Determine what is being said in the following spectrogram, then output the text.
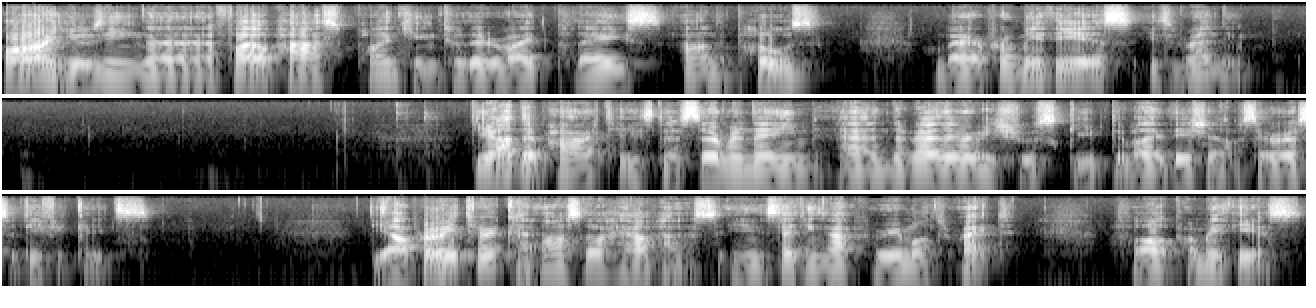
or using a file path pointing to the right place on the pods where Prometheus is running. The other part is the server name and whether we should skip the validation of server certificates. The operator can also help us in setting up remote write for Prometheus.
